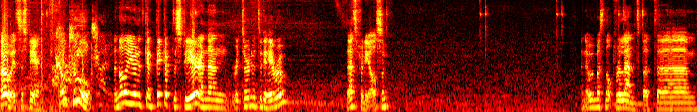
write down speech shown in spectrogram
Oh, it's a spear. Oh, cool! Another unit can pick up the spear and then return it to the hero? That's pretty awesome. I know we must not relent, but um,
